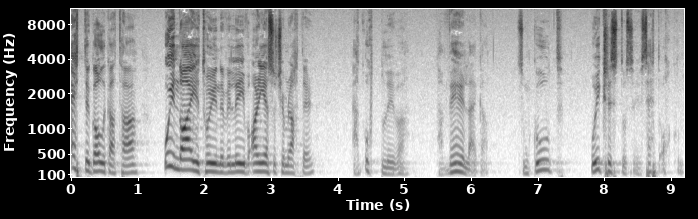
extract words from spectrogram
etter Golgata og i nøye tøyene vi liv og Jesus kommer etter at oppleva den verleggen som god Og i Kristus er vi sett okkon.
